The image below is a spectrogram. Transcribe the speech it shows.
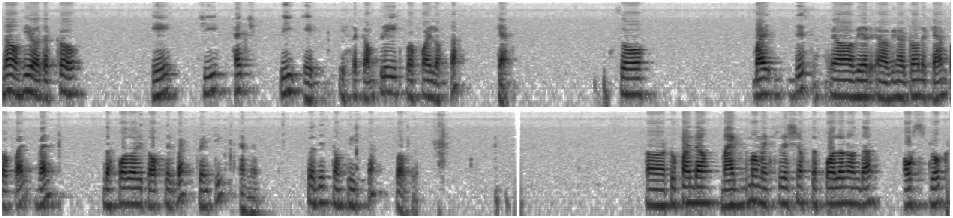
Now here the curve A G H P A is the complete profile of the cam. So by this uh, we, are, uh, we have drawn the cam profile when the follower is offset by 20 mm. So this completes the problem. Uh, to find the maximum acceleration of the follower on the outstroke,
